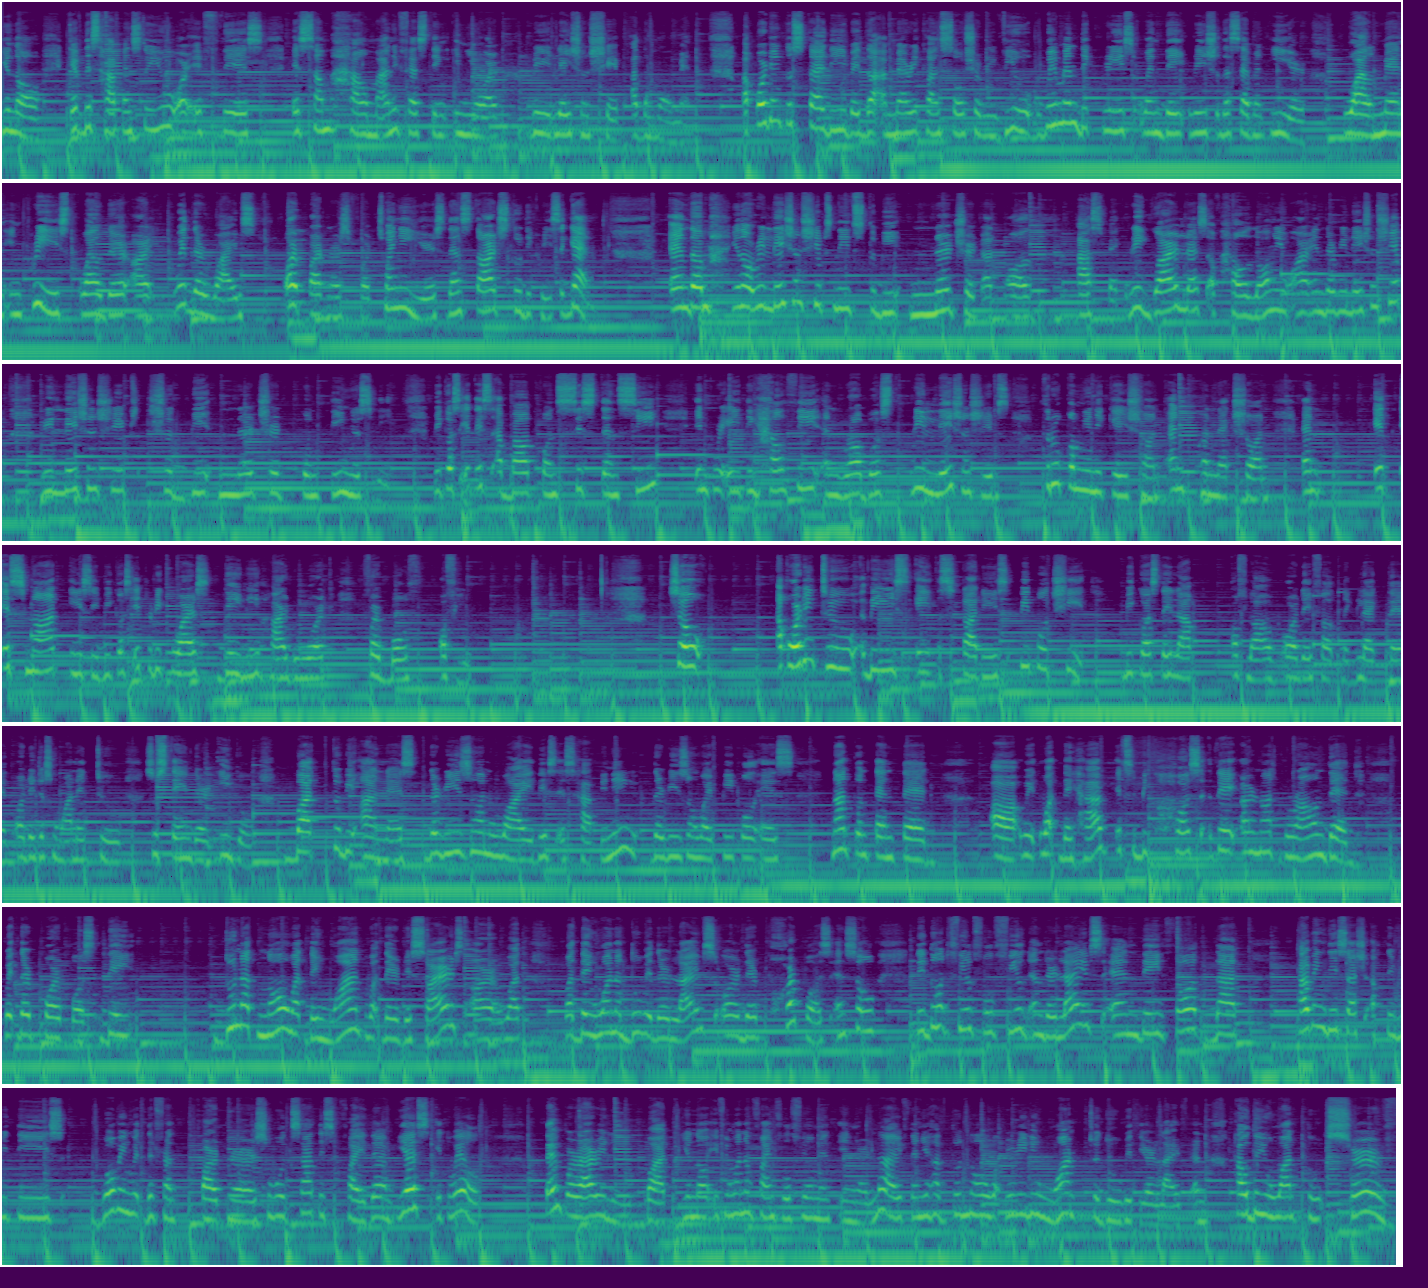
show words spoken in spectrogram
you know if this happens to you or if this is somehow manifesting in your relationship at the moment according to study by the american social review women decrease when they reach the seventh year while men increase while they are with their wives or partners for 20 years then starts to decrease again and um, you know relationships needs to be nurtured at all aspect regardless of how long you are in the relationship relationships should be nurtured continuously because it is about consistency in creating healthy and robust relationships through communication and connection. And it is not easy because it requires daily hard work for both of you. So According to these eight studies, people cheat because they lack of love or they felt neglected or they just wanted to sustain their ego. But to be honest, the reason why this is happening, the reason why people is not contented uh, with what they have, it's because they are not grounded with their purpose. They do not know what they want, what their desires are, what what they want to do with their lives or their purpose. And so they don't feel fulfilled in their lives and they thought that having these such activities, going with different partners would satisfy them. Yes, it will temporarily but you know if you want to find fulfillment in your life then you have to know what you really want to do with your life and how do you want to serve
